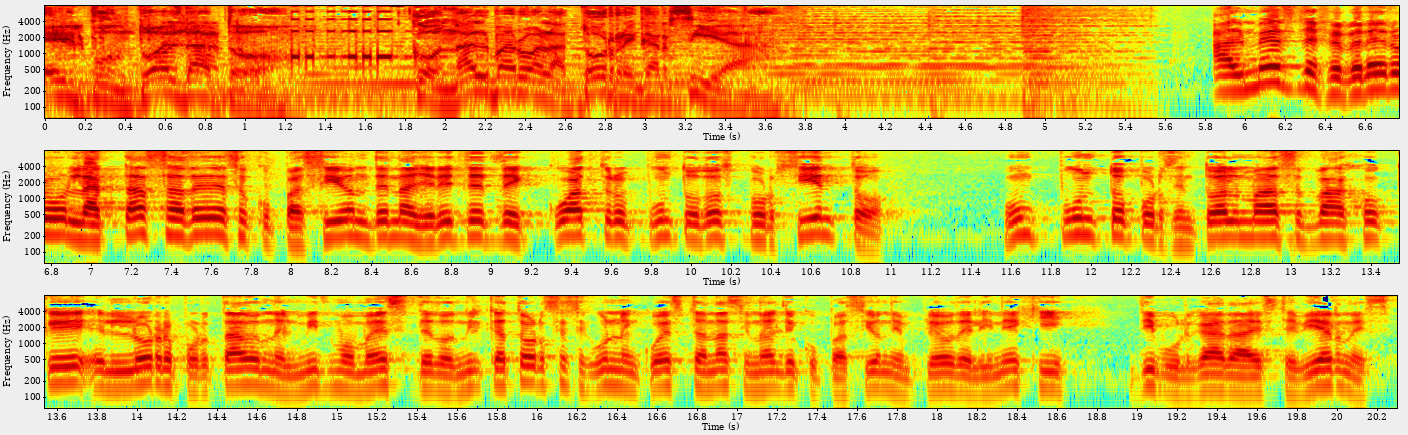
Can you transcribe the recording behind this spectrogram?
El puntual dato con Álvaro Alatorre García. Al mes de febrero, la tasa de desocupación de Nayarit es de 4.2%, un punto porcentual más bajo que lo reportado en el mismo mes de 2014, según la encuesta nacional de ocupación y empleo del INEGI divulgada este viernes.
